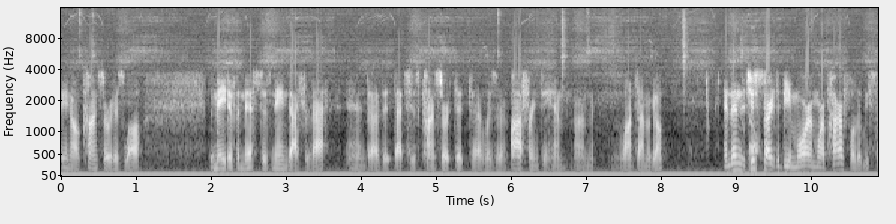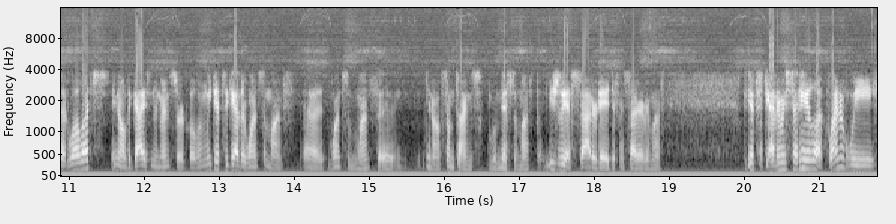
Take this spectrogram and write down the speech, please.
you know, consort as well. the Maid of the Mist is named after that, and uh, that, that's his consort that uh, was an offering to him um, a long time ago. And then it just started to be more and more powerful that we said, well, let's, you know, the guys in the men's circle, and we get together once a month, uh, once a month, uh, you know, sometimes we'll miss a month, but usually a Saturday, a different Saturday every month. We get together and we said, hey, look, why don't we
